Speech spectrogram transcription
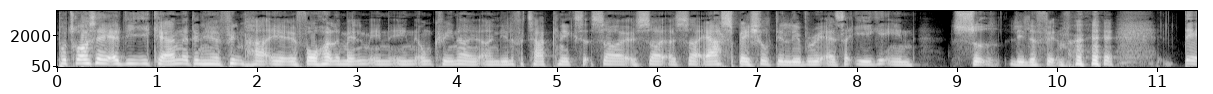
på trods af, at vi i kernen af den her film har øh, forholdet mellem en, en ung kvinde og en, og en lille fortabt knæk, så, så, så, så er Special Delivery altså ikke en sød lille film. den,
